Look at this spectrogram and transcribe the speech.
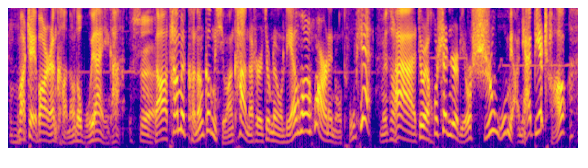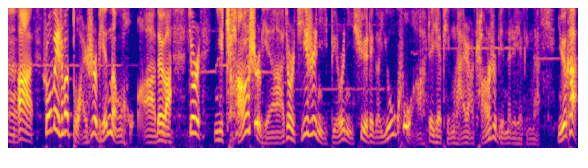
他妈这帮人可能都不愿意看。是，然后他们可能更喜欢看的是就是那种连环画那种图片，没错，哎，就是或甚至比如十五秒，你还别长。啊。说为什么短视频能火啊？对吧？就是你长视频啊，就是即使你比如你去这个优酷啊这些平台上长视频的这些平台，你去看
